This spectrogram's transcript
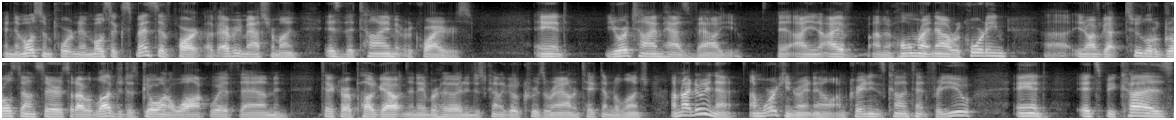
and the most important and most expensive part of every mastermind is the time it requires. And your time has value. I, I have, I'm at home right now recording. Uh, you know, I've got two little girls downstairs that I would love to just go on a walk with them and take our pug out in the neighborhood and just kind of go cruise around and take them to lunch. I'm not doing that. I'm working right now. I'm creating this content for you. And it's because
